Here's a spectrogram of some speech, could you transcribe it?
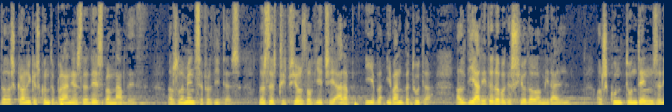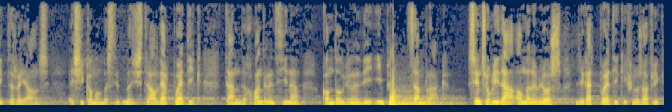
de les cròniques contemporànies de Des Bernàrdez, els laments sefardites, les descripcions del viatger àrab Ivan Batuta, el diari de navegació de l'almirall, els contundents edictes reials, així com el magistral verb poètic tant de Juan de l'Encina com del granadí Imp Zambrak, sense oblidar el meravellós llegat poètic i filosòfic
